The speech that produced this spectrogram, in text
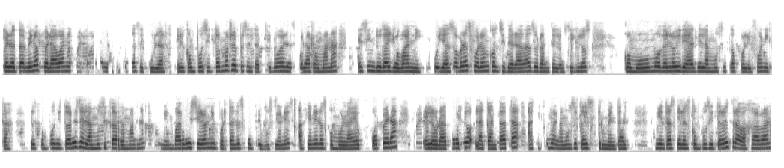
pero también operaban en la música secular. El compositor más representativo de la escuela romana es sin duda Giovanni, cuyas obras fueron consideradas durante los siglos como un modelo ideal de la música polifónica. Los compositores de la música romana, sin embargo, hicieron importantes contribuciones a géneros como la e, ópera, el oratorio, la cantata, así como la música instrumental, mientras que los compositores trabajaban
